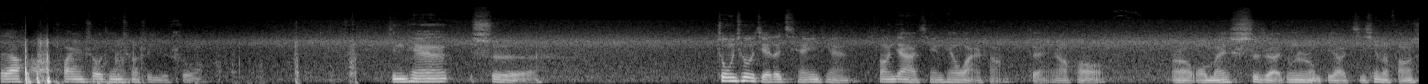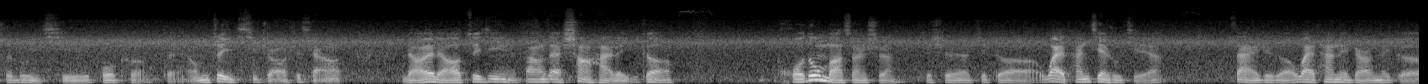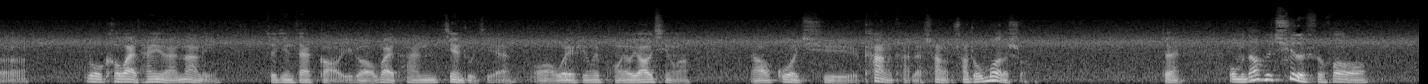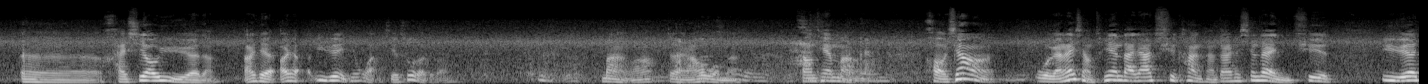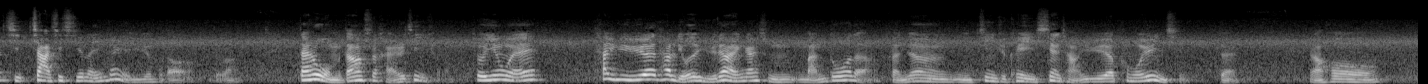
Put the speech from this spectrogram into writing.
大家好，欢迎收听城市榆树。今天是中秋节的前一天，放假前一天晚上，对，然后，呃，我们试着用这种比较即兴的方式录一期播客，对，我们这一期主要是想聊一聊最近发生在上海的一个活动吧，算是，就是这个外滩建筑节，在这个外滩那边那个。洛克外滩园那里最近在搞一个外滩建筑节，我我也是因为朋友邀请了，然后过去看了看，在上上周末的时候，对我们当时去的时候，呃，还是要预约的，而且而且预约已经晚结束了，对吧？满了。满了，对，然后我们当天满了，好像我原来想推荐大家去看看，但是现在你去。预约假假期期呢，应该也预约不到了，对吧？但是我们当时还是进去了，就因为他预约他留的余量应该是蛮多的，反正你进去可以现场预约碰碰运气，对，然后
